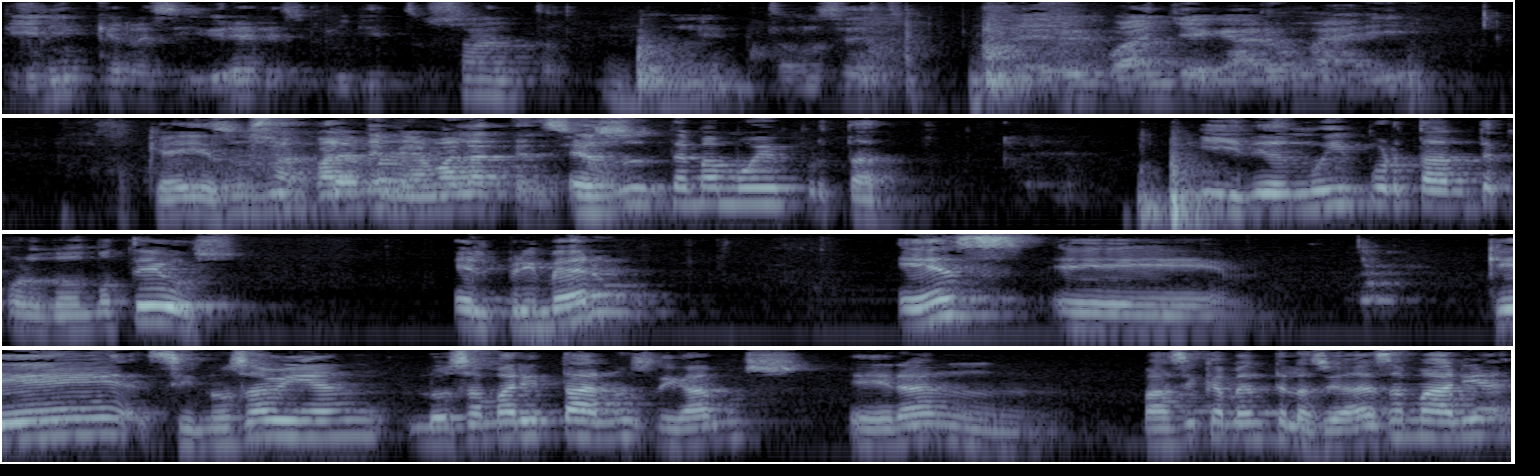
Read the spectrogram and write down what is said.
Tienen que recibir el Espíritu Santo. ujú. Entonces, Pedro y Juan llegaron ahí. ok, eso es, Esa un parte tema, me llama la atención. eso es un tema muy importante. Y es muy importante por dos motivos. El primero es eh, que, si no sabían, los samaritanos, digamos, eran básicamente la ciudad de Samaria,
